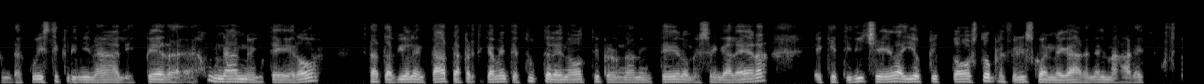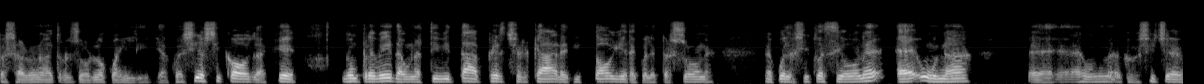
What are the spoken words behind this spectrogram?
da questi criminali per un anno intero, stata violentata praticamente tutte le notti per un anno intero, messa in galera e che ti diceva io piuttosto preferisco annegare nel mare passare un altro giorno qua in Libia. Qualsiasi cosa che non preveda un'attività per cercare di togliere quelle persone da quella situazione è, una, eh, è, un, dice,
